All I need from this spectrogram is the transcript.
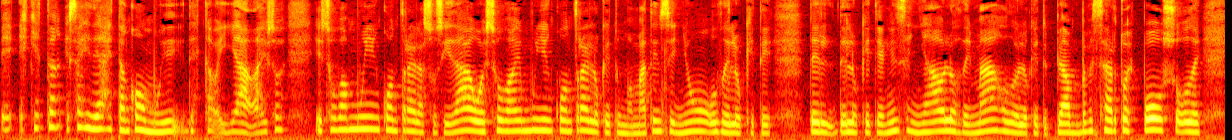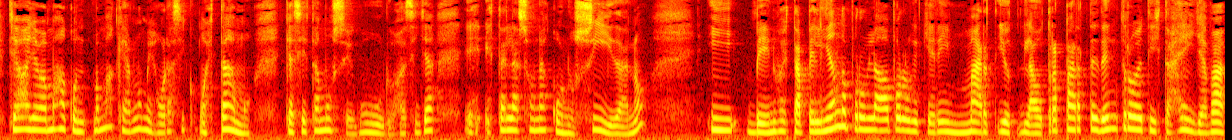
eh, es que están, esas ideas están como muy descabelladas. Eso, eso va muy en contra de la sociedad o eso va muy en contra de lo que tu mamá te enseñó o de lo que te, de, lo que te han enseñado los demás o de lo que te va a pensar tu esposo o de, ya va, ya vamos a vamos a quedarnos mejor así como estamos, que así estamos seguros, así ya eh, esta es la zona conocida, ¿no? y Venus está peleando por un lado por lo que quiere y Marte y la otra parte dentro de ti está, hey, ya va,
